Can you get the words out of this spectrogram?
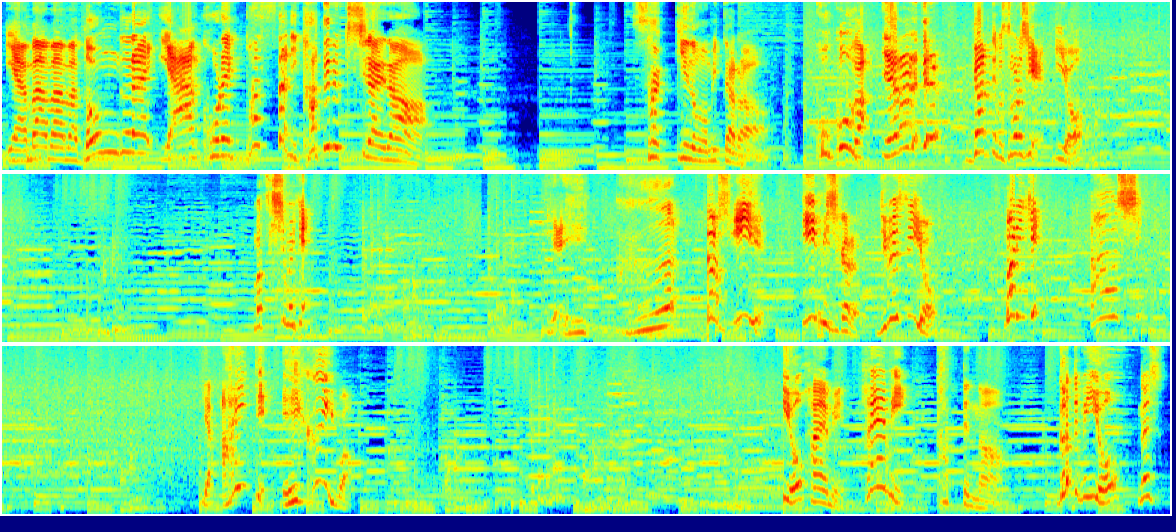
いや、まあまあまあ、どんぐらい？いやこれパスタに勝てる気しないな。さっきのを見たら、ここがやられてるガッテも素晴らしいいいよ松木島いけいや、えぐー。よし、いいいいフィジカル。ディフェンスいいよ。マリいけあー、惜しい。いや、相手、えぐいわ。いいよ、早見。早見、勝ってんな。ガッテもいいよ。ナイス。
